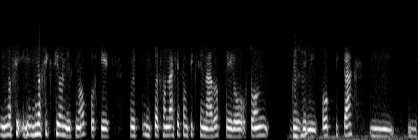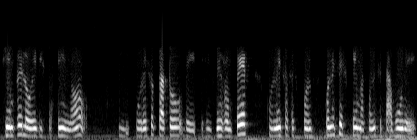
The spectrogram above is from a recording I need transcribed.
y no, y no ficciones, ¿no? Porque pues mis personajes son ficcionados, pero son desde mi óptica y, y, siempre lo he visto así, ¿no? Y por eso trato de, de romper con esos con, con ese esquema, con ese tabú de,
